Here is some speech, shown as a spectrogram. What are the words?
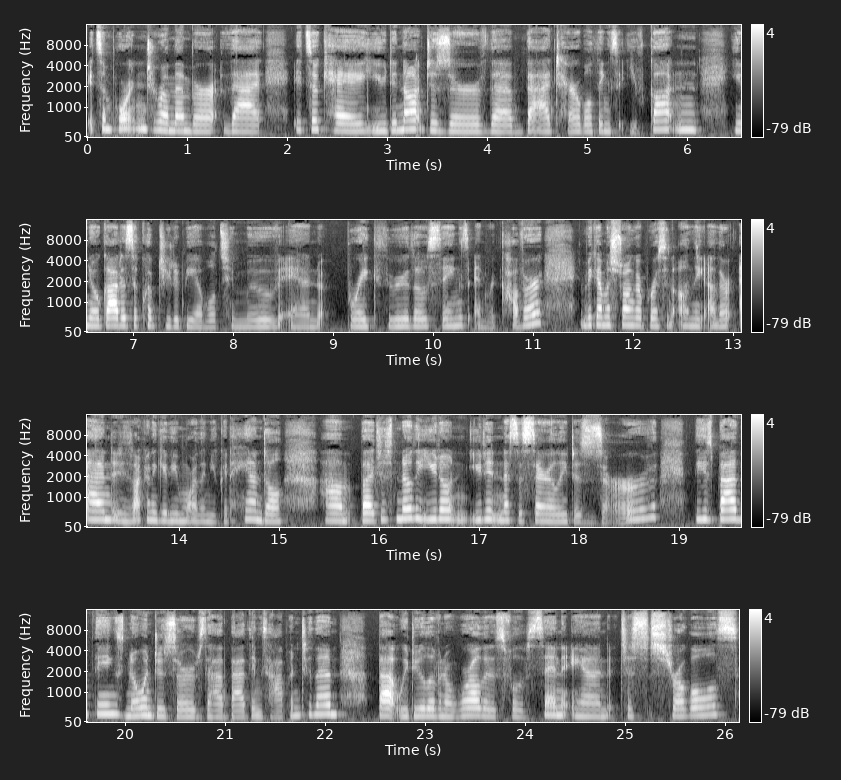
it's important to remember that it's okay. You did not deserve the bad, terrible things that you've gotten. You know, God has equipped you to be able to move and break through those things and recover and become a stronger person on the other end. And he's not going to give you more than you can handle. Um, but just know that you don't, you didn't necessarily deserve these bad things. No one deserves to have bad things happen to them. But we do live in a world that is full of sin and just struggles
